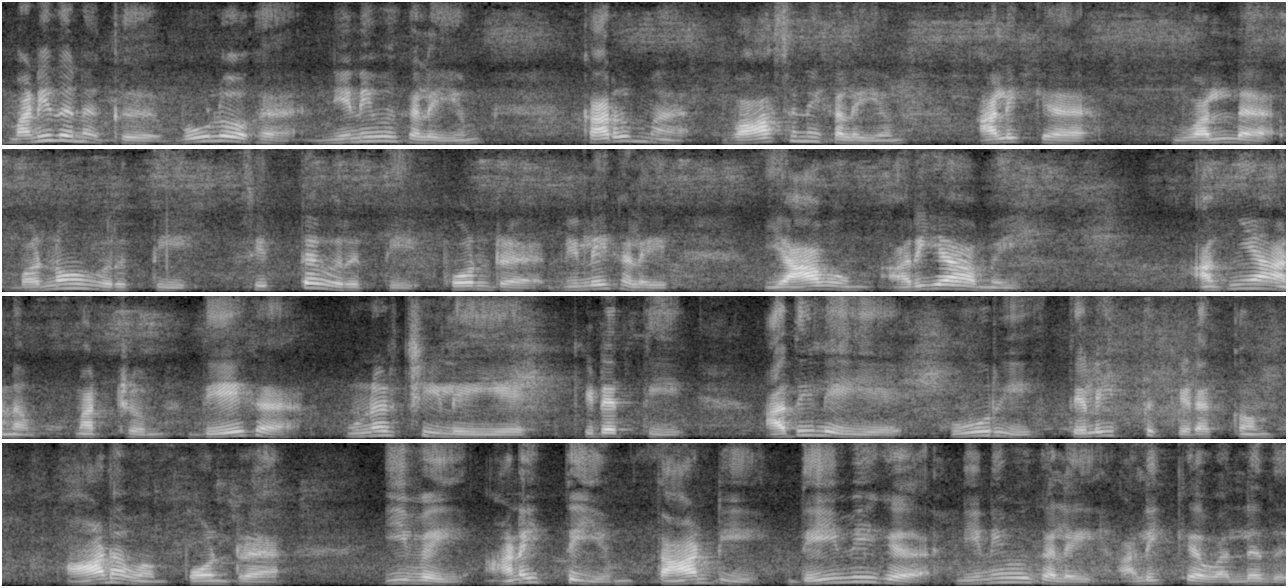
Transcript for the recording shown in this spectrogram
மனிதனுக்கு பூலோக நினைவுகளையும் கரும வாசனைகளையும் அளிக்க வல்ல மனோவிருத்தி சித்தவிருத்தி போன்ற நிலைகளை யாவும் அறியாமை அஞ்ஞானம் மற்றும் தேக உணர்ச்சியிலேயே கிடத்தி அதிலேயே ஊறி திளைத்து கிடக்கும் ஆணவம் போன்ற இவை அனைத்தையும் தாண்டி தெய்வீக நினைவுகளை அளிக்க வல்லது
